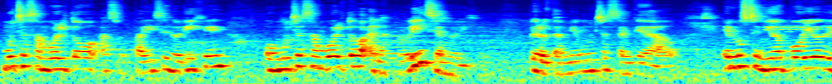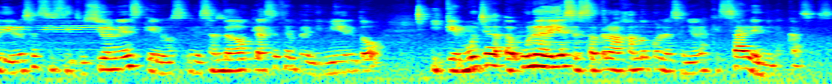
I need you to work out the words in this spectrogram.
Muchas han vuelto a sus países de origen o muchas han vuelto a las provincias de origen, pero también muchas se han quedado. Hemos tenido apoyo de diversas instituciones que nos, les han dado clases de emprendimiento y que muchas, una de ellas está trabajando con las señoras que salen de las casas.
